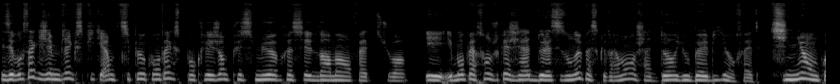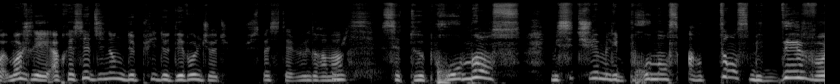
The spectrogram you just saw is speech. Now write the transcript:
Et c'est pour ça que j'aime bien expliquer un petit peu le contexte pour que les gens puissent mieux apprécier le drama en fait, tu vois. Et, et moi perso en tout cas j'ai hâte de la saison 2 parce que vraiment j'adore Yubabi en fait. Jinyoung quoi. Moi je l'ai apprécié Jinyoung depuis The Devil Judge. Je sais pas si t'as vu le drama Oui. cette bromance. Mais si tu aimes les bromances intenses, mais Devil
